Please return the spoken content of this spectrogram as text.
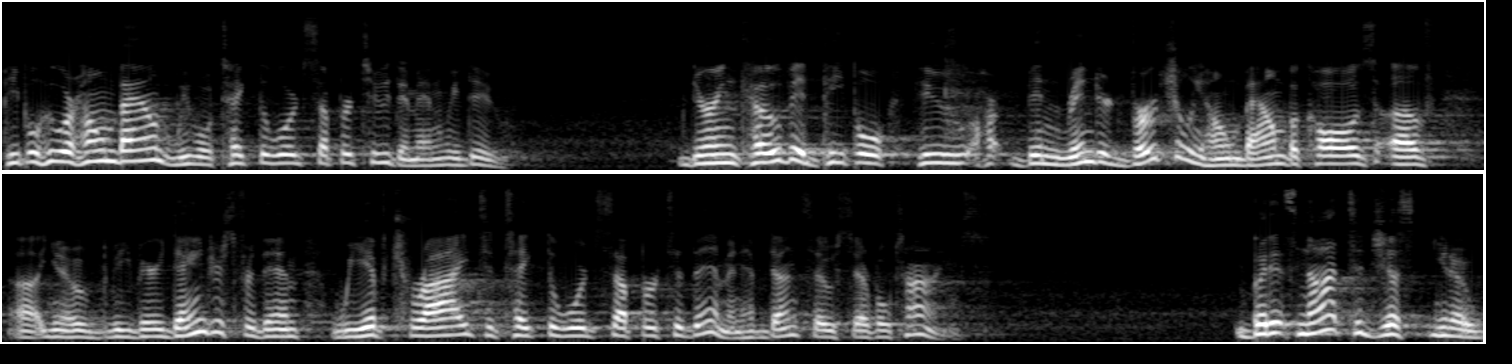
People who are homebound, we will take the Lord's Supper to them, and we do. During COVID, people who have been rendered virtually homebound because of, uh, you know, be very dangerous for them, we have tried to take the Lord's Supper to them and have done so several times. But it's not to just, you know,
